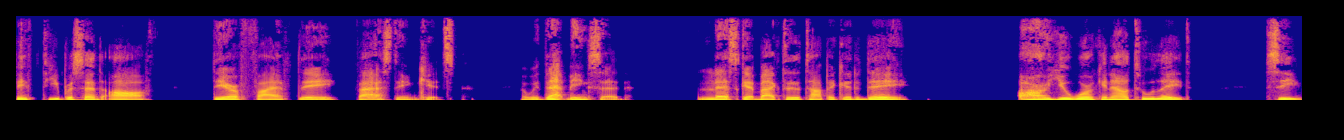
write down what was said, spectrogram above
50% off their five day fasting kits. And with that being said, let's get back to the topic of the day. Are you working out too late? See,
